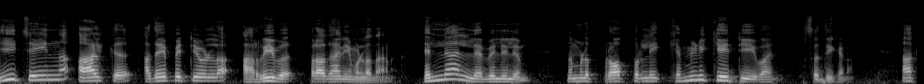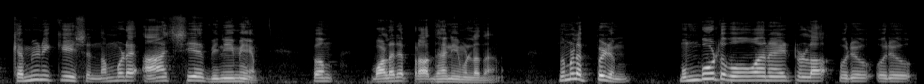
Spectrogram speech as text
ഈ ചെയ്യുന്ന ആൾക്ക് അതേപ്പറ്റിയുള്ള അറിവ് പ്രാധാന്യമുള്ളതാണ്. എല്ലാ ലെവലിലും നമ്മൾ പ്രോപ്പർലി കമ്മ്യൂണിക്കേറ്റ് ചെയ്യുവാൻ ശ്രദ്ധിക്കണം. ആ കമ്മ്യൂണിക്കേഷൻ നമ്മുടെ ആശയവിനിമയം ഇപ്പം വളരെ പ്രാധാന്യമുള്ളതാണ്. നമ്മളെപ്പോഴും മുമ്പോട്ട് പോകാനായിട്ടുള്ള ഒരു ഒരു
